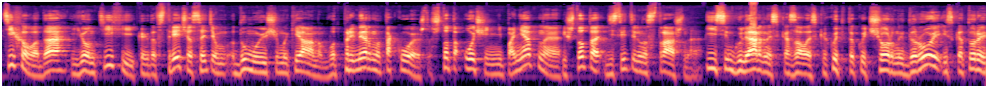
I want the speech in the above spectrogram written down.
Тихого, да, Йон Тихий, когда встреча с этим думающим океаном, вот примерно такое, что-то очень непонятное и что-то действительно страшное. И сингулярность казалась какой-то такой черной дырой, из которой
